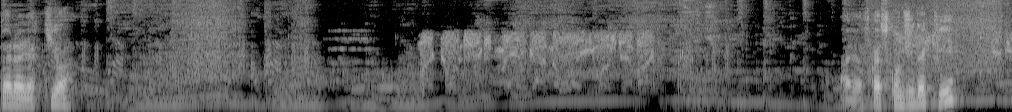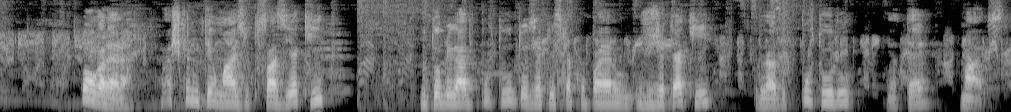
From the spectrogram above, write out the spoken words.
Pera aí, aqui, ó. Aí, vai ficar escondido aqui. Bom, galera, acho que não tenho mais o que fazer aqui. Muito obrigado por tudo, todos aqueles que acompanharam o vídeo até aqui. Obrigado por tudo e até mais.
